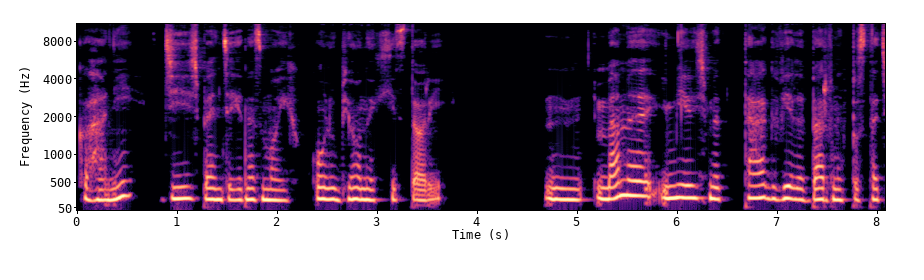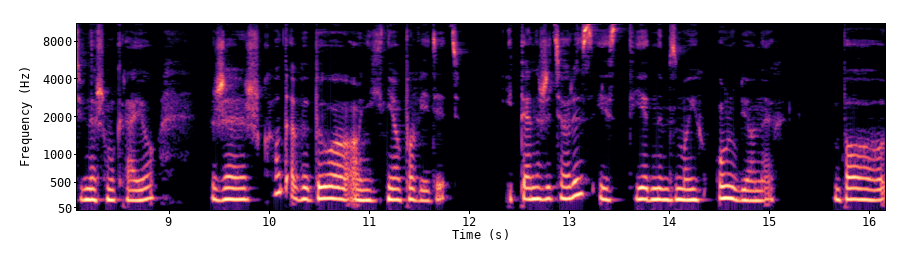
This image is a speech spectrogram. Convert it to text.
Kochani, dziś będzie jedna z moich ulubionych historii. Mm, mamy i mieliśmy tak wiele barwnych postaci w naszym kraju, że szkoda by było o nich nie opowiedzieć. I ten życiorys jest jednym z moich ulubionych, bo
